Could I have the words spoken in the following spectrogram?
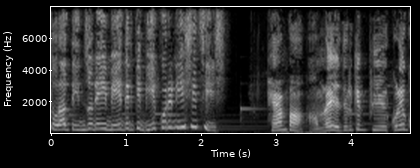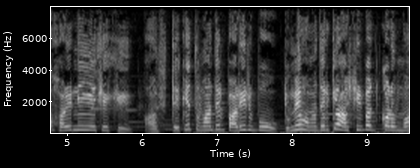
তোরা তিনজন এই মেয়েদেরকে বিয়ে করে নিয়ে এসেছিস? হ্যাঁ মা আমরা এদেরকে বিয়ে করে ঘরে নিয়ে এসেছি। আজ থেকে তোমাদের বাড়ির বউ। তুমি আমাদেরকে আশীর্বাদ করো মা।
